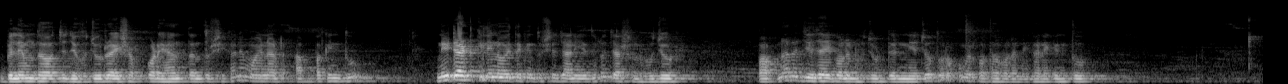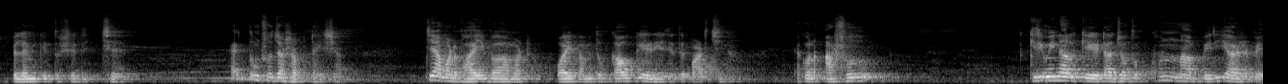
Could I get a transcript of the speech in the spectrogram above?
ব্লেম দেওয়া হচ্ছে যে, হুজুররা এইসব করে, হ্যান ত্যান। তো সেখানে ময়নার আব্বা কিন্তু নিট অ্যান্ড ক্লিন ওয়েতে কিন্তু সে জানিয়ে দিল যে, আসলে হুজুর বা আপনারা যে যাই বলেন হুজুরদের নিয়ে, যত রকমের কথা বলেন, এখানে কিন্তু ব্লেম কিন্তু সে দিচ্ছে। একদম সোজা সাপটা হিসাব। যে আমার ভাই বা আমার ওয়াইফ আমি তো কাউকে এড়িয়ে যেতে পারছি না। এখন আসল ক্রিমিনালকে এটা যতক্ষণ না বেরিয়ে আসবে,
